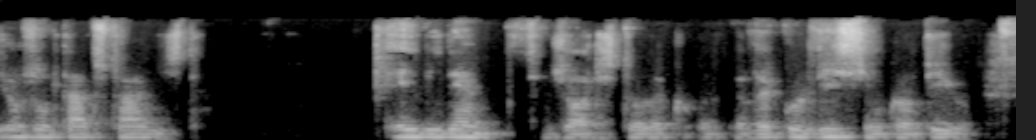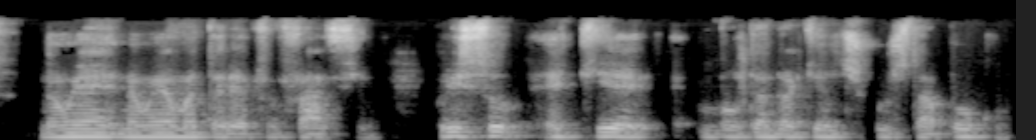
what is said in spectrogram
E o resultado está à vista. É evidente, Jorge, estou de acordíssimo contigo. Não é, não é uma tarefa fácil. Por isso é que, voltando àquele discurso de há pouco,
